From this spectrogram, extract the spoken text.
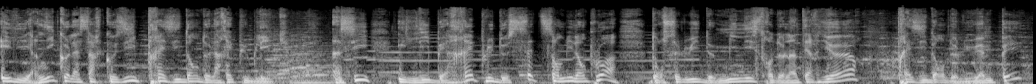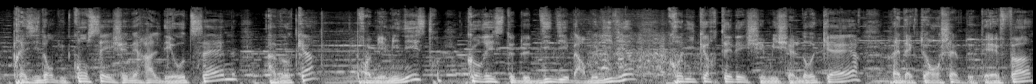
élire Nicolas Sarkozy président de la République. Ainsi, il libérerait plus de 700 000 emplois, dont celui de ministre de l'Intérieur, président de l'UMP, président du Conseil général des Hauts-de-Seine, avocat, Premier ministre, choriste de Didier Barbelivien, chroniqueur télé chez Michel Drucker, rédacteur en chef de TF1,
